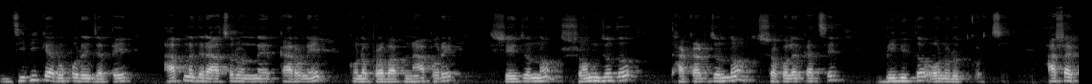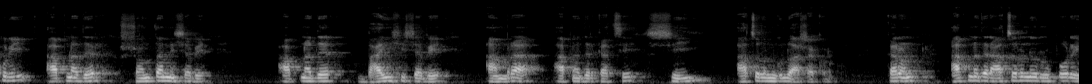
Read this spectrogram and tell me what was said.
জীবিকার উপরে যাতে আপনাদের আচরণের কারণে কোনো প্রভাব না পড়ে, সেই জন্য সংযত থাকার জন্য সকলের কাছে বিনীত অনুরোধ করছি। আশা করি আপনাদের সন্তান হিসাবে, আপনাদের ভাই হিসাবে আমরা আপনাদের কাছে সেই আচরণগুলো আশা করব। কারণ আপনাদের আচরণের উপরে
